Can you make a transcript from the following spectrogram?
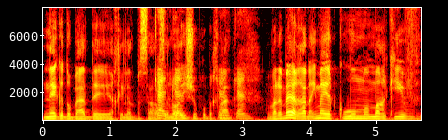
נגד או בעד אה, אכילת בשר, כן, זה לא כן. האישו פה בכלל. כן, כן. אבל אני אומר, אם היקום מרכיב...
